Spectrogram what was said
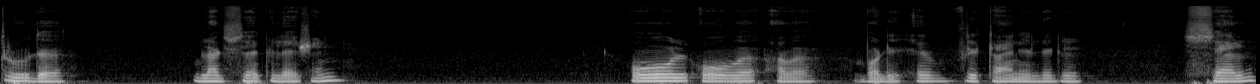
through the blood circulation all over our body, every tiny little cell,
